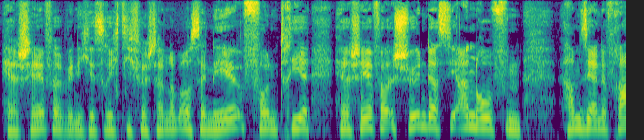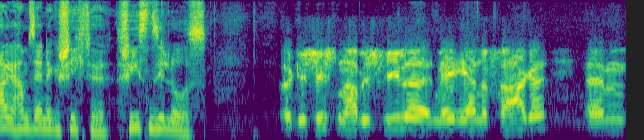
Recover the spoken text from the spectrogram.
Herr Schäfer, wenn ich es richtig verstanden habe, aus der Nähe von Trier. Herr Schäfer, schön, dass Sie anrufen. Haben Sie eine Frage, haben Sie eine Geschichte? Schießen Sie los. Äh, Geschichten habe ich viele, nee, eher eine Frage. Ähm,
